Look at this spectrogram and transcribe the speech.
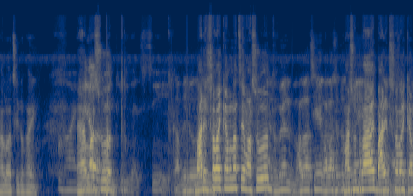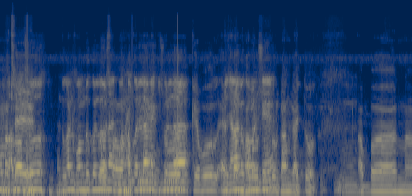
ভালো আছি গো ভাই। হ্যাঁ মাসুদ। বাড়ির সবাই কেমন আছে মাসুদ? ভালো আছে ভালো আছে তো মাসুদ ভাই বাড়ির সবাই কেমন আছে? দোকান বন্ধ করল না? বন্ধ করলাম না কি করলা? কেবল একটা ভালো সুন্দর গান গাইতো আব্বা না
